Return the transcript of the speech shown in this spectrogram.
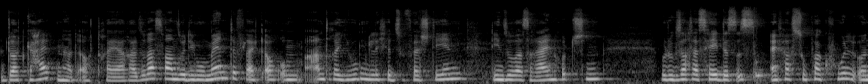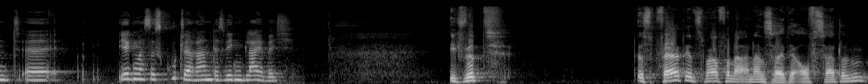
dort gehalten hat, auch drei Jahre? Also was waren so die Momente, vielleicht auch um andere Jugendliche zu verstehen, die in sowas reinrutschen, wo du gesagt hast, hey, das ist einfach super cool und äh, irgendwas ist gut daran, deswegen bleibe ich? Ich würde das Pferd jetzt mal von der anderen Seite aufsatteln.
